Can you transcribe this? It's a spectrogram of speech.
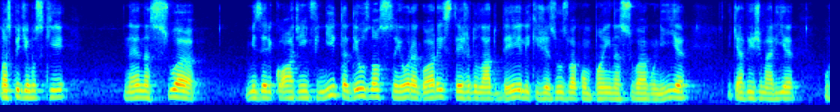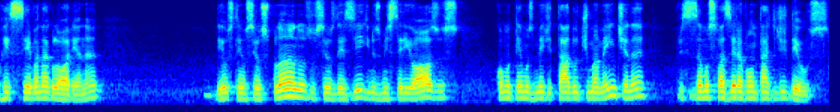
Nós pedimos que, né, na sua misericórdia infinita, Deus Nosso Senhor agora esteja do lado dele, que Jesus o acompanhe na sua agonia e que a Virgem Maria o receba na glória, né? Deus tem os seus planos, os seus desígnios misteriosos, como temos meditado ultimamente, né? Precisamos fazer a vontade de Deus.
